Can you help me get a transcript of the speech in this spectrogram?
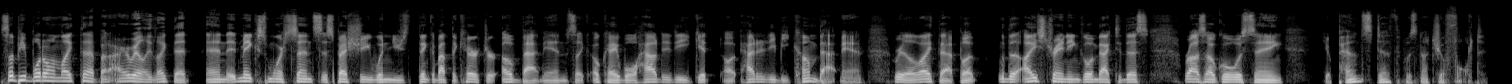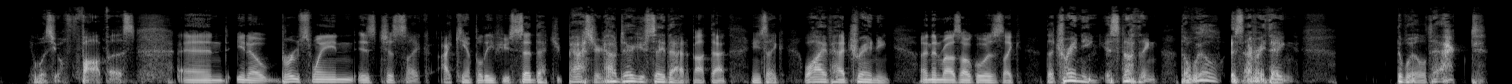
Some people don't like that but I really like that. And it makes more sense especially when you think about the character of Batman. It's like okay well how did he get uh, how did he become Batman? Really like that but the ice training, going back to this, Ra's al Ghul was saying, your parents' death was not your fault. It was your father's. And, you know, Bruce Wayne is just like, I can't believe you said that, you bastard. How dare you say that about that? And he's like, well, I've had training. And then Ra's al Ghul is like, the training is nothing. The will is everything. The will to act.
